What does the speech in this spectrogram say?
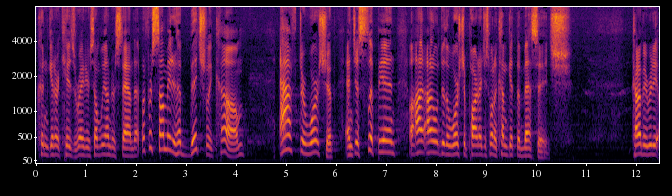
couldn't get our kids ready or something, we understand that. But for somebody to habitually come after worship and just slip in, well, I, I don't do the worship part, I just want to come get the message. Can I be really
